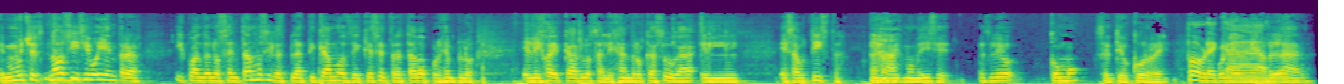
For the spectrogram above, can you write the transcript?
eh, muchos, no, sí, sí voy a entrar. Y cuando nos sentamos y les platicamos de qué se trataba, por ejemplo, el hijo de Carlos, Alejandro Casuga, él es autista. Y lo mismo me dice, pues Leo, ¿cómo se te ocurre Pobre ponerme a Carlos. hablar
